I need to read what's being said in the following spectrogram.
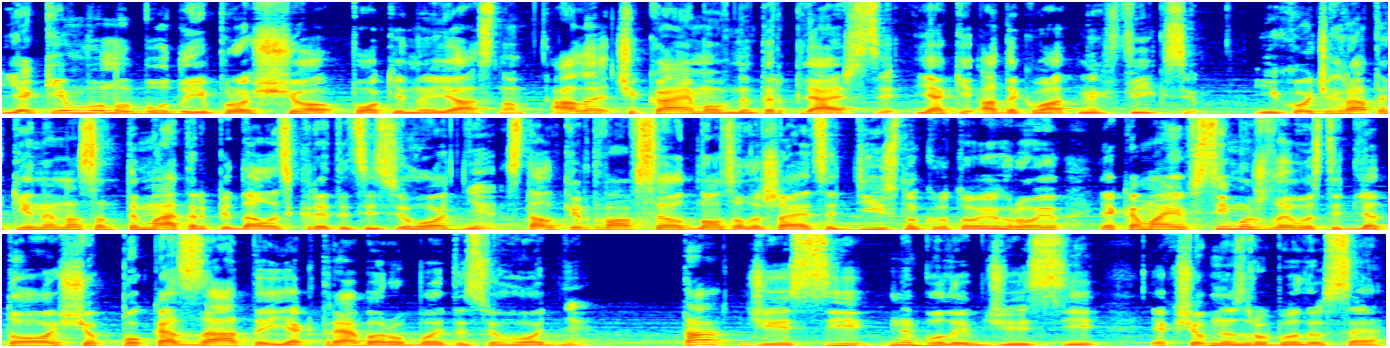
Яким воно буде і про що, поки не ясно, але чекаємо в нетерплячці, як і адекватних фіксів. І хоч гра таки не на сантиметр піддалась критиці сьогодні, Stalker 2 все одно залишається дійсно крутою грою, яка має всі можливості для того, щоб показати, як треба робити сьогодні. Та GSC не були б GSC, якщо б не зробили все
